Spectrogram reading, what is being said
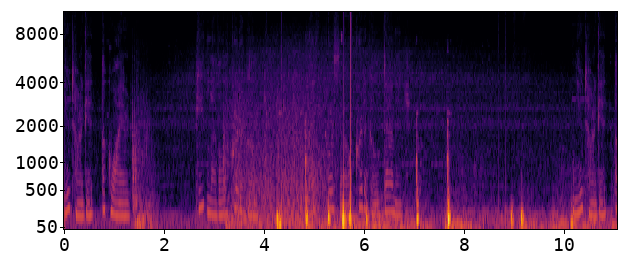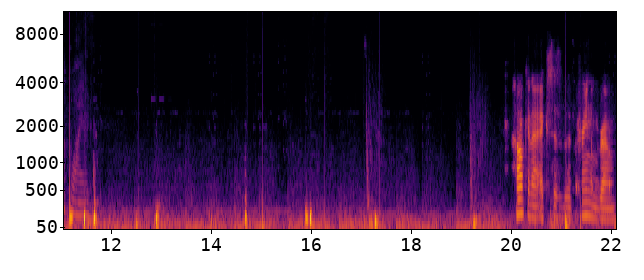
New target acquired. Heat level critical. Left torso critical damage. New target acquired. How can I access the training ground?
